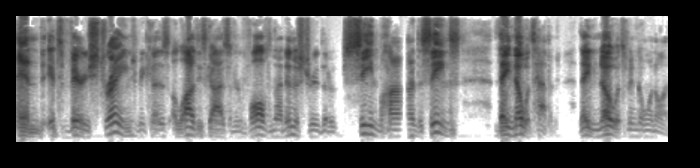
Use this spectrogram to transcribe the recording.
And it's very strange because a lot of these guys that are involved in that industry that are seen behind the scenes, they know what's happened. They know what's been going on.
